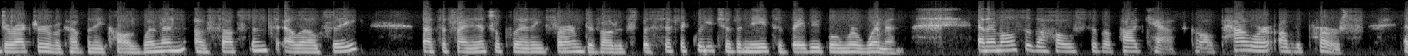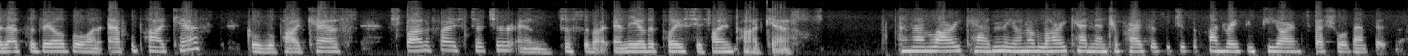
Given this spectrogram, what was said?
director of a company called Women of Substance LLC. That's a financial planning firm devoted specifically to the needs of baby boomer women. And I'm also the host of a podcast called Power of the Purse, and that's available on Apple Podcasts, Google Podcasts, Spotify, Stitcher, and just about any other place you find podcasts. And I'm Laurie Cadden, the owner of Laurie Cadden Enterprises, which is a fundraising PR and special event business.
